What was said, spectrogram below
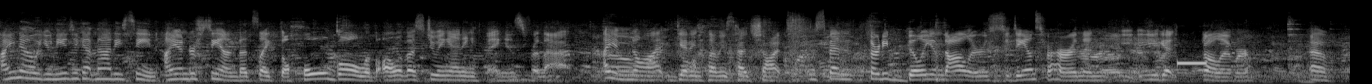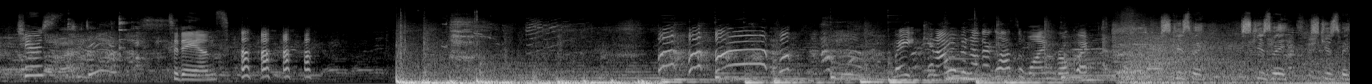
I know you need to get Maddie seen. I understand that's like the whole goal of all of us doing anything is for that. I am not getting Chloe's headshot. You spend $30 billion to dance for her and then you get all over. Oh, cheers to dance. To dance. Wait, can I have another glass of wine real quick? Excuse me. Excuse me. Excuse me.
